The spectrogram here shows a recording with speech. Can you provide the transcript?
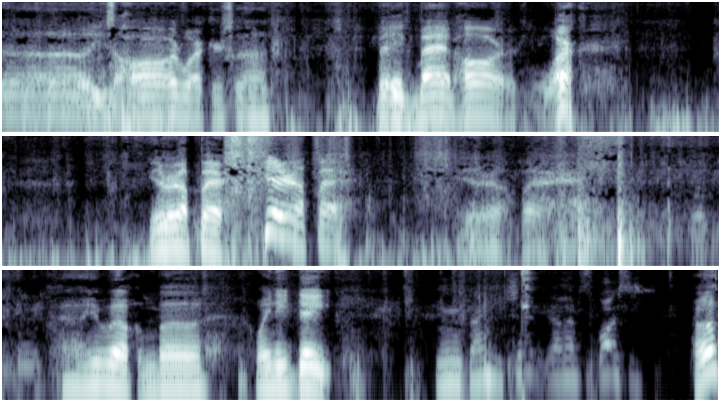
Uh, he's a hard worker, son. Big, bad, hard worker. Get her up there. Get her up there. Get her up there. Oh, you're welcome, bud. We need eat. Anything? Shit, you got enough spices. Huh?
